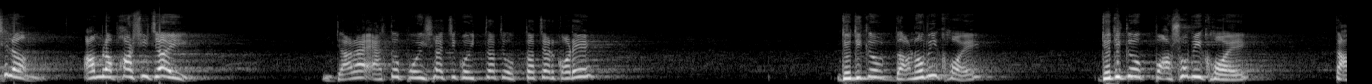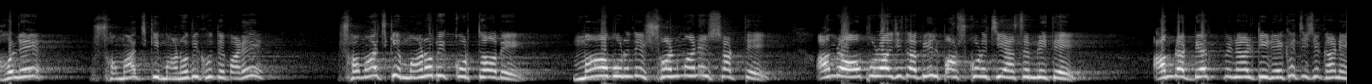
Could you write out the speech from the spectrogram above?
বলেছিলাম, আমরা ফাঁসি চাই। যারা এত পৈশাচিক অত্যাচার অত্যাচার করে, যদি কেউ দানবিক হয়, যদি কেউ পাশবিক হয়, তাহলে সমাজ কি মানবিক হতে পারে? সমাজকে মানবিক করতে হবে। মা বোনদের সম্মানের স্বার্থে আমরা অপরাজিতা বিল পাশ করেছি অ্যাসেম্বলিতে। আমরা ডেথ পেনাল্টি রেখেছি সেখানে।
